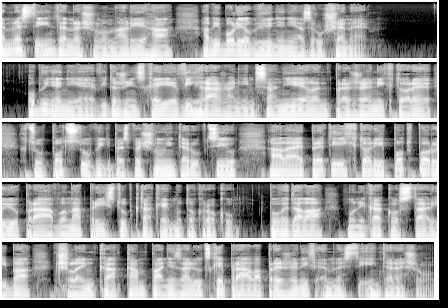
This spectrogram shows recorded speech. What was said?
Amnesty International nalieha, aby boli obvinenia zrušené. Obvinenie Vydržinskej je vyhrážaním sa nie len pre ženy, ktoré chcú podstúpiť bezpečnú interrupciu, ale aj pre tých, ktorí podporujú právo na prístup k takémuto kroku povedala Monika Costa Riba, členka kampane za ľudské práva pre ženy v Amnesty International.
